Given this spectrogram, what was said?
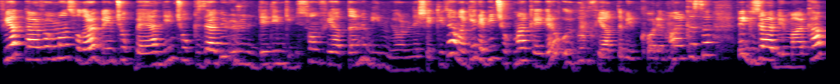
fiyat performans olarak benim çok beğendiğim çok güzel bir ürün. Dediğim gibi son fiyatlarını bilmiyorum ne şekilde ama gene birçok markaya göre uygun fiyatlı bir Kore markası ve güzel bir marka.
